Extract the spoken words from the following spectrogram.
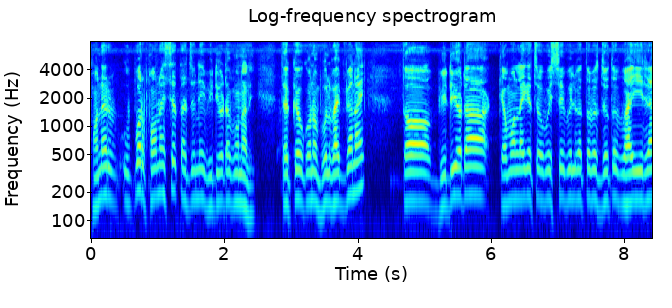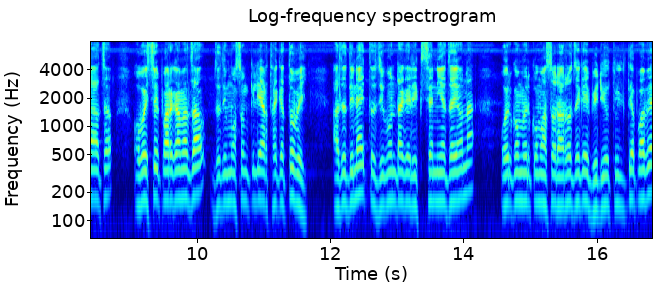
ফোনের উপর ফোন আসছে তার জন্য এই ভিডিওটা বানালি। তো কেউ কোনো ভুল ভাববে নাই। তো ভিডিওটা কেমন লেগেছে অবশ্যই বলবে, তবে যত ভাইরা আছো, অবশ্যই পারগামে যাও। যদি মৌসুম ক্লিয়ার থাকে তবেই। আর যদি নাই, তো জীবনটাকে রিক্সে নিয়ে যাইও না। ওরকম এরকম আসর আরও জায়গায় ভিডিও তুলতে পাবে।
